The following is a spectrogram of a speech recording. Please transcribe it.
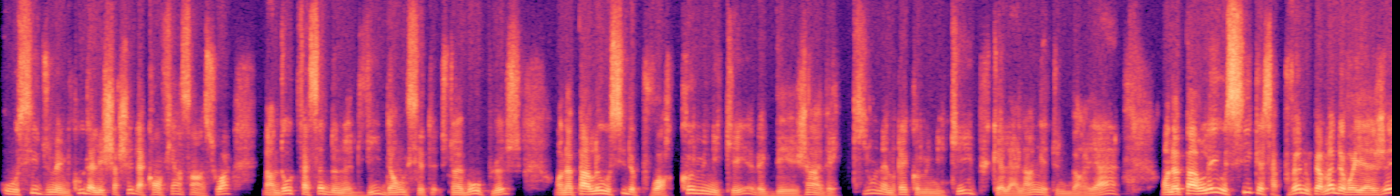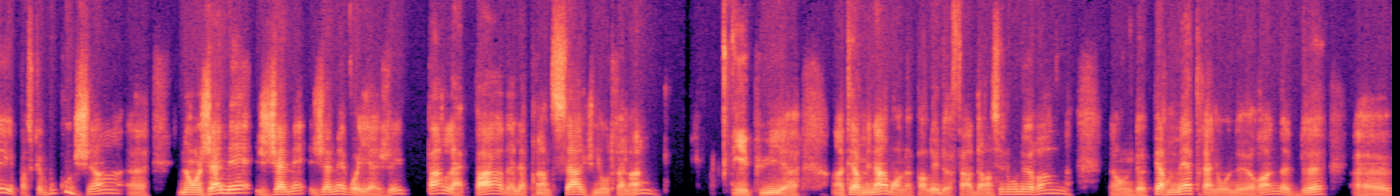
aussi du même coup d'aller chercher de la confiance en soi dans d'autres facettes de notre vie. Donc, c'est un beau plus. On a parlé aussi de pouvoir communiquer avec des gens avec qui on aimerait communiquer, puis que la langue est une barrière. On a parlé aussi que ça pouvait nous permettre de voyager, parce que beaucoup de gens euh, n'ont jamais, jamais, jamais voyagé par la peur de l'apprentissage d'une autre langue. Et puis, euh, en terminant, on a parlé de faire danser nos neurones, donc de permettre à nos neurones de, euh,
